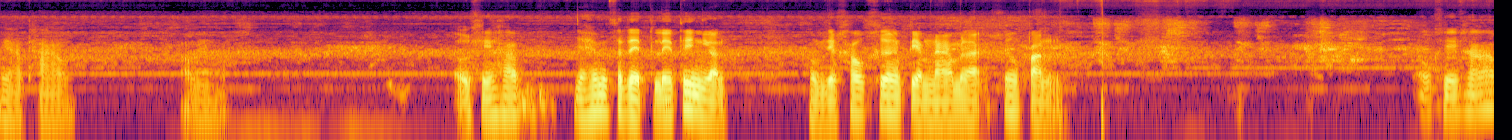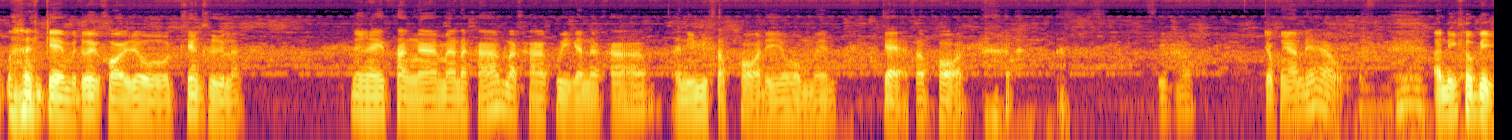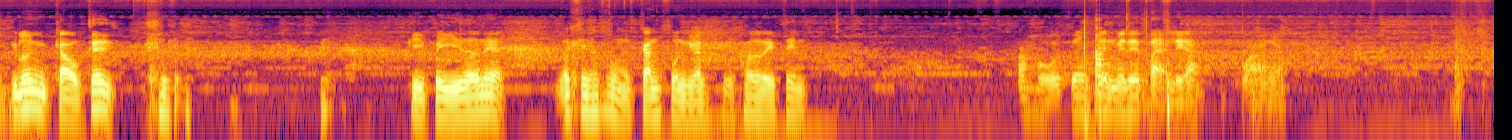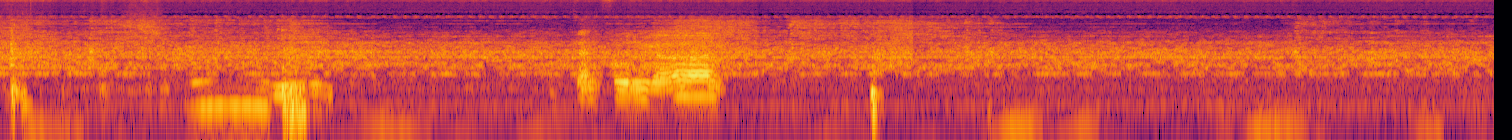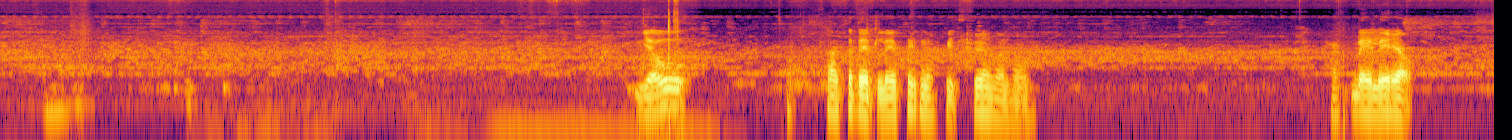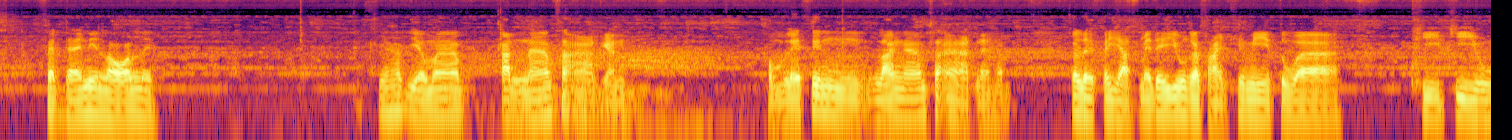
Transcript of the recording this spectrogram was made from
นี่ครับเท้าเอาแม่ครับ โอเคครับ อย่าให้มันเสด็จเลซินก่อน ผมจะเข้าเครื่องเตรียมน้ำแล้วเครื่องปั่น โอเคครับเล่นเกมไปด้วยคอยโดเที่ยงคืนแล้วยังไงสั่งงานมานะครับ ราคาคุยกันนะครับ อันนี้มีซัพพอร์ตเดี๋ยผมเป็นแกะซัพพอร์ตโอเครับ จบงานแล้ว อันนี้คือบิกรุ่นเก่ากึกกี่ปีแล้วเนี่ย โอเคครับผมกันฝุ่นกันเข้าเลยเส้น โอ้โหเครื่องเส้นไม่ได้แตะเลยอะวางกันกันฝุ่นก่อนเดี๋ยว พาเสด็จเลสิกมาปิดเครื่องก่อนผมพักได้แล้วแฟลชไดรฟ์นี่ร้อนเลยโอเครับ เดี๋ยวมาปั่นน้ำสะอาดกัน ผมเลซินล้างน้ำสะอาดนะครับ ก็เลยประหยัดไม่ได้ยุ่งกับสารเคมีตัว TPU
